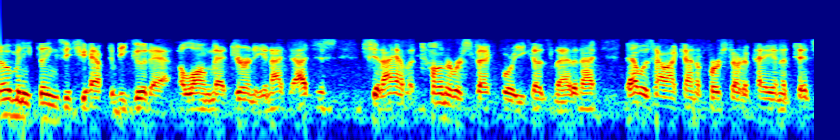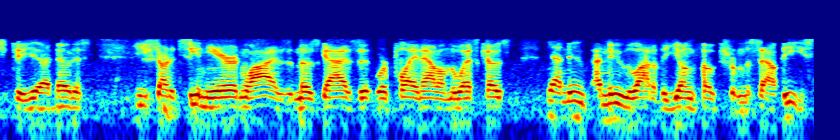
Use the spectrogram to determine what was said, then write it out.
so many things that you have to be good at along that journey. And I, I just shit, I have a ton of respect for you because of that. And I that was how I kind of first started paying attention to you. I noticed you started seeing the Aaron Wise and those guys that were playing out on the West Coast. Yeah, I knew I knew a lot of the young folks from the Southeast,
